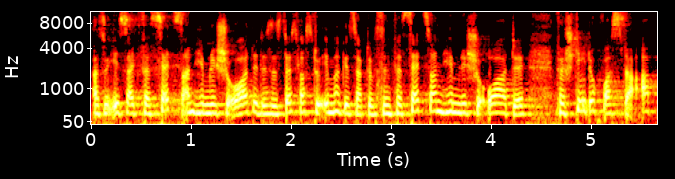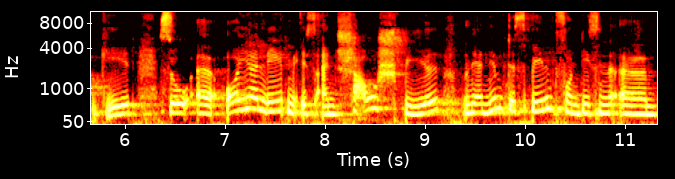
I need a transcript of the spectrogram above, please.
also ihr seid versetzt an himmlische Orte. Das ist das, was du immer gesagt hast. Wir sind versetzt an himmlische Orte. Versteht doch, was da abgeht. So, äh, euer Leben ist ein Schauspiel. Und er nimmt das Bild von diesen ähm,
